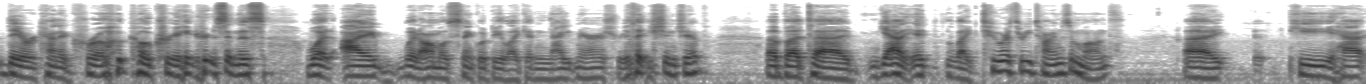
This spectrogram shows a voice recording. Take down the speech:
they were kind of co-creators in this what I would almost think would be like a nightmarish relationship. Uh, but uh, yeah, it like two or three times a month, uh, he had,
